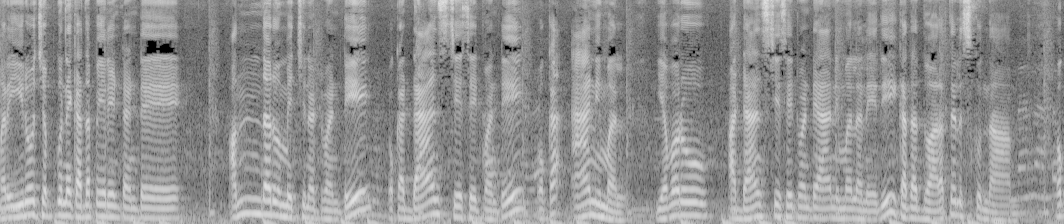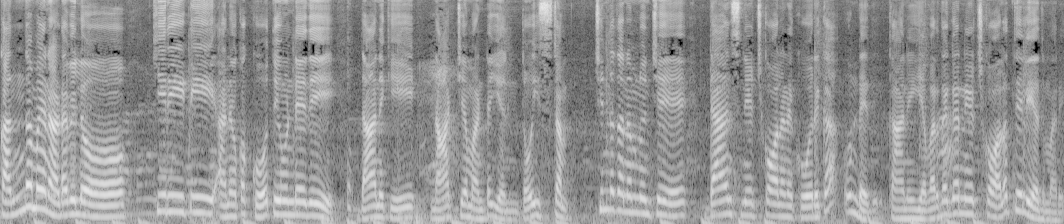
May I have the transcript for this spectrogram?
మరి ఈరోజు చెప్పుకునే కథ పేరేంటంటే అందరూ మెచ్చినటువంటి ఒక డ్యాన్స్ చేసేటువంటి ఒక యానిమల్. ఎవరు ఆ డ్యాన్స్ చేసేటువంటి యానిమల్ అనేది కథ ద్వారా తెలుసుకుందాం. ఒక అందమైన అడవిలో కిరీటి అనే ఒక కోతి ఉండేది. దానికి నాట్యం అంటే ఎంతో ఇష్టం. చిన్నతనం నుంచే డ్యాన్స్ నేర్చుకోవాలనే కోరిక ఉండేది. కానీ ఎవరి దగ్గర నేర్చుకోవాలో తెలియదు మరి.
